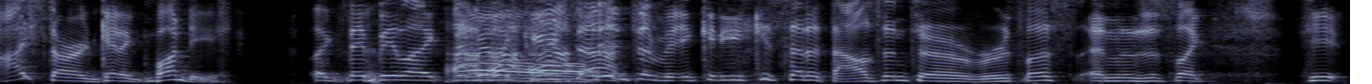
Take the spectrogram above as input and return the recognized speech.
I started getting money. Like they'd be like, they'd be like, "Can you Oh. send it to me? Can you, can you send a thousand to Ruthless?" And just like, he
